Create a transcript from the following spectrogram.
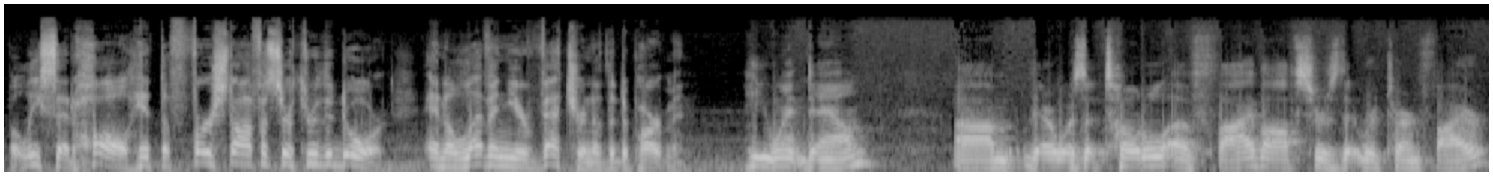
Police said Hall hit the first officer through the door, an 11 year veteran of the department. He went down. Um, there was a total of five officers that returned fire.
